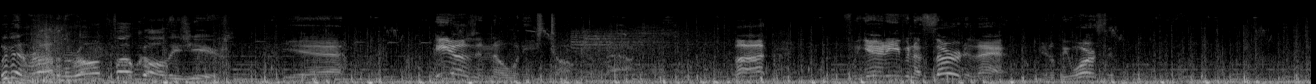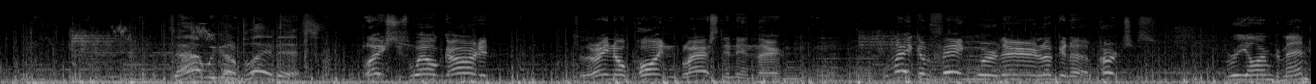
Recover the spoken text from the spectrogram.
We've been robbing the wrong folk all these years. Yeah, he doesn't know what he's talking about. But if get even a third of that, it'll be worth it. So how we gonna play this? Place is well guarded, so there ain't no point in blasting in there. We'll make them think we're there looking to purchase. Three armed men?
